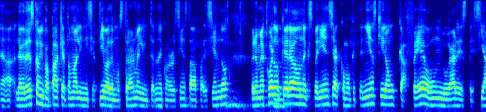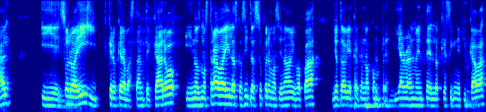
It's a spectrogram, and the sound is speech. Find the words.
ah, le agradezco a mi papá que ha tomado la iniciativa de mostrarme el internet cuando recién estaba apareciendo, pero me acuerdo que era una experiencia como que tenías que ir a un café o un lugar especial y solo ahí y creo que era bastante caro y nos mostraba ahí las cositas, súper emocionado mi papá. Yo todavía creo que no comprendía realmente lo que significaba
